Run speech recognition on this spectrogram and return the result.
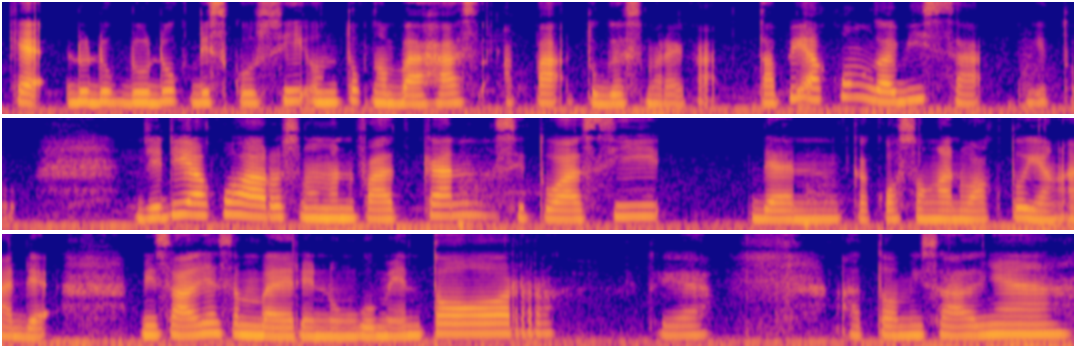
kayak duduk-duduk diskusi untuk ngebahas apa tugas mereka tapi aku nggak bisa gitu jadi aku harus memanfaatkan situasi dan kekosongan waktu yang ada. Misalnya sembari nunggu mentor gitu ya. Atau misalnya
